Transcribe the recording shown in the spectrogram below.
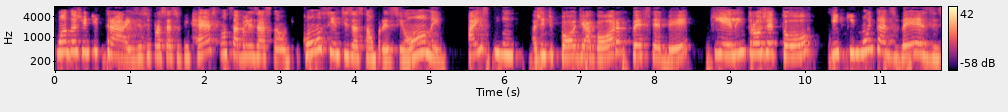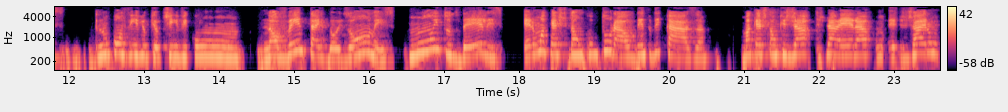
quando a gente traz esse processo de responsabilização, de conscientização para esse homem, aí sim a gente pode agora perceber que ele introjetou e que muitas vezes, no convívio que eu tive com 92 homens, muitos deles era uma questão cultural dentro de casa, uma questão que já, já era já era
